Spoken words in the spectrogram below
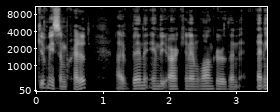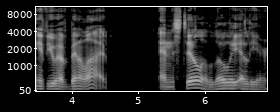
Give me some credit. I've been in the Arcanum longer than any of you have been alive. And still a lowly E'lir,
